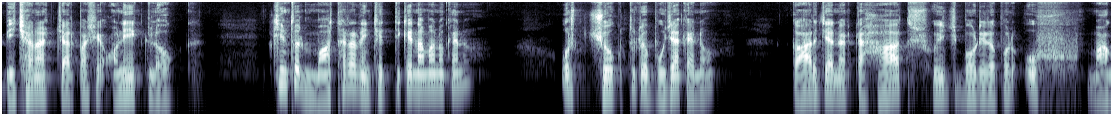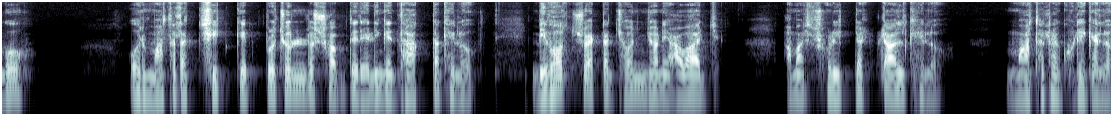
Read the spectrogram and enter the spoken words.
বিছানার চারপাশে অনেক লোক, কিন্তু ওর মাথাটা নিচের দিকে নামানো কেন? ওর চোখ দুটো বোঝা কেন? কার যেন একটা হাত সুইচ বোর্ডের ওপর, উফ, মাগো। ওর মাথাটা ছিটকে প্রচণ্ড শব্দে রেলিংয়ে ধাক্কা খেলো। বিভৎস একটা ঝনঝনে আওয়াজ। আমার শরীরটা টাল খেলো। মাথাটা ঘুরে গেল।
